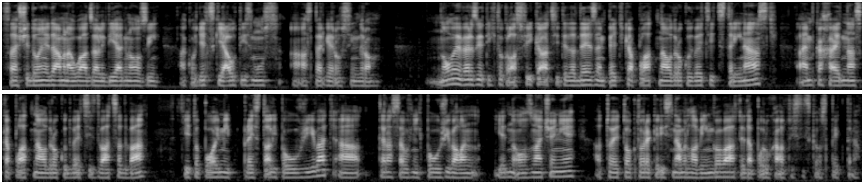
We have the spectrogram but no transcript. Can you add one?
sa ešte donedávna uvádzali diagnózy ako detský autizmus a Aspergerov syndrom. Nové verzie týchto klasifikácií, teda DSM-5 platná od roku 2013 a MKH-11 platná od roku 2022, tieto pojmy prestali používať a teraz sa už v nich používa len jedno označenie a to je to, ktoré kedy si navrhla Wingová, teda porucha autistického spektra.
